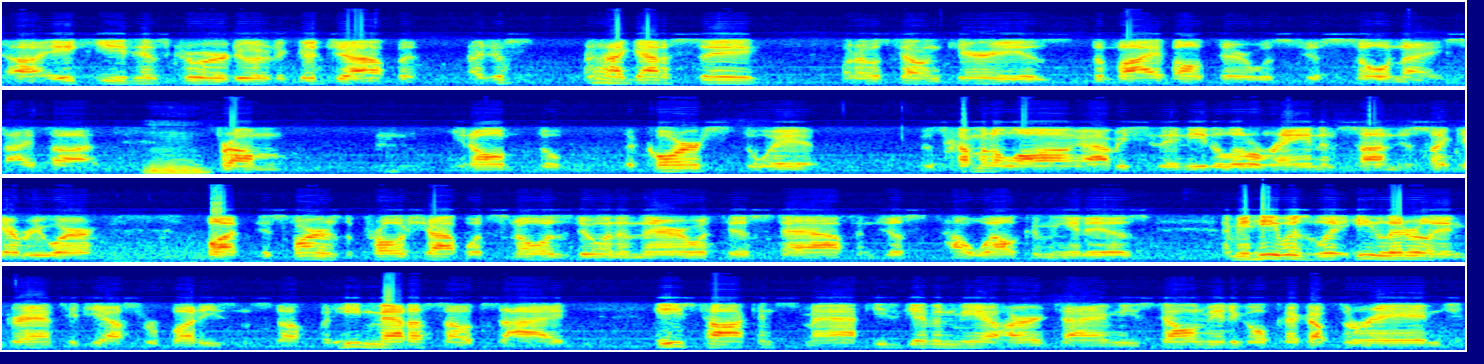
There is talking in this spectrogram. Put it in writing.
Uh, Akey and his crew are doing a good job, but I just I got to say what I was telling Carrie is the vibe out there was just so nice. I thought mm-hmm. from you know the the course, the way it was coming along. Obviously, they need a little rain and sun, just like everywhere. But as far as the pro shop, what Snow is doing in there with his staff, and just how welcoming it is. I mean, he was he literally, and granted, yes, we're buddies and stuff, but he met us outside. He's talking smack. He's giving me a hard time. He's telling me to go pick up the range,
